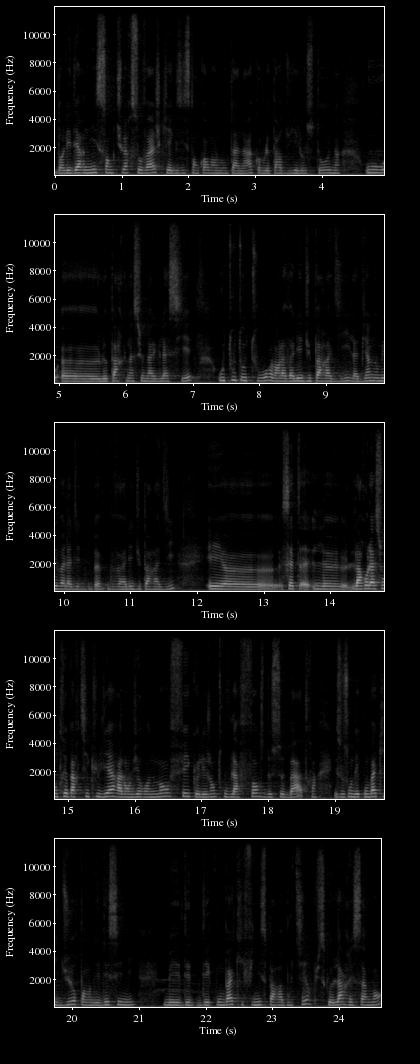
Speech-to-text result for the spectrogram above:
dans les derniers sanctuaires sauvages qui existent encore dans le Montana, comme le parc du Yellowstone ou euh, le parc national glacier, ou tout autour, dans la vallée du Paradis, la bien nommée vallée du Paradis. Et euh, la relation très particulière à l'environnement fait que les gens trouvent la force de se battre. Et ce sont des combats qui durent pendant des décennies mais des, combats qui finissent par aboutir, puisque là, récemment,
